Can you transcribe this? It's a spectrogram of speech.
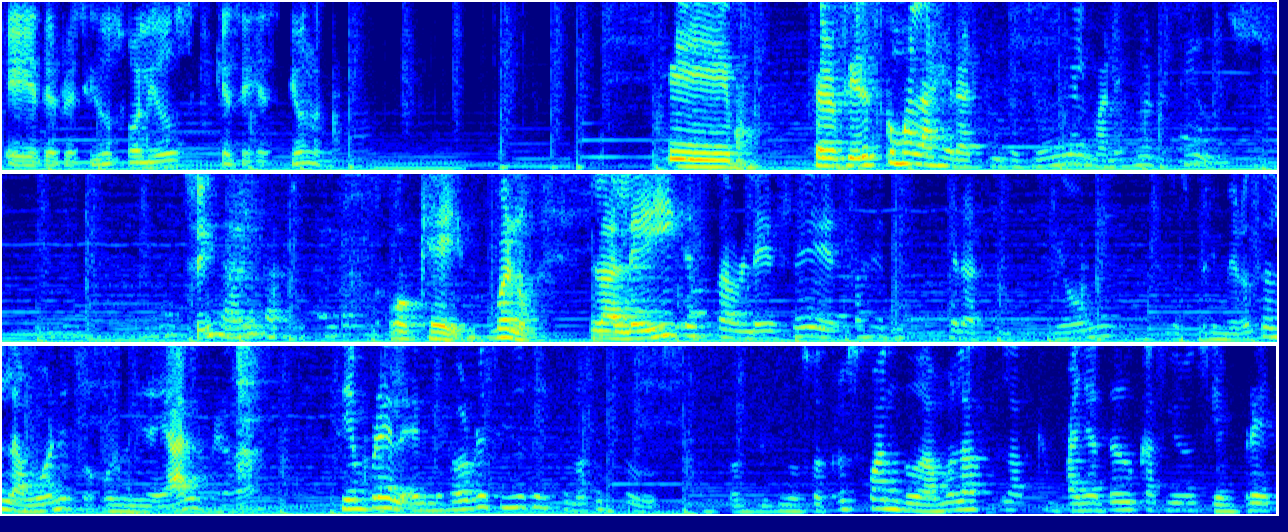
eh, de residuos sólidos que se gestionan? Eh, ¿Te refieres como a la jerarquización en el manejo de residuos? Sí. Ok, bueno, la ley establece esta jerarquización, los primeros eslabones o, lo ideal, ¿verdad? Siempre el, el, mejor residuo es el que no se produce. Entonces, nosotros cuando damos las, las campañas de educación siempre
